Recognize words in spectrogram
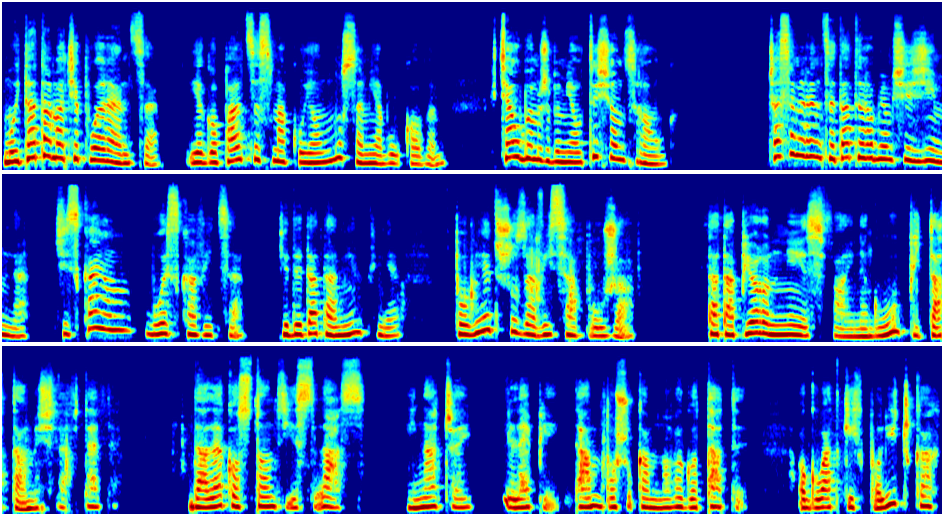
Mój tata ma ciepłe ręce, jego palce smakują musem jabłkowym. Chciałbym, żeby miał tysiąc rąk. Czasem ręce taty robią się zimne, ciskają błyskawice. Kiedy tata milknie, w powietrzu zawisa burza. Tata piorun nie jest fajny, głupi tata, myślę wtedy. Daleko stąd jest las, inaczej i lepiej. Tam poszukam nowego taty, o gładkich policzkach,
